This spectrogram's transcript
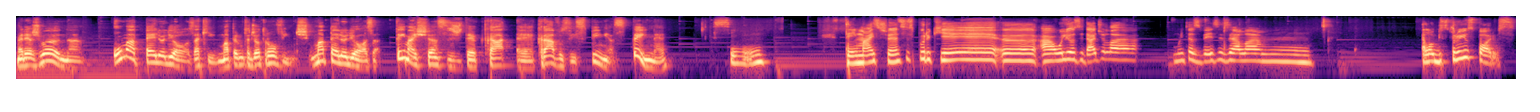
Maria Joana, uma pele oleosa, aqui, uma pergunta de outro ouvinte. Uma pele oleosa tem mais chances de ter é, cravos e espinhas? Tem, né? Sim tem mais chances porque uh, a oleosidade, ela muitas vezes ela, hum, ela obstrui os poros.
